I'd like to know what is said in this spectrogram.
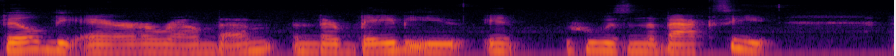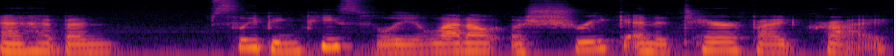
filled the air around them, and their baby, who was in the back seat and had been sleeping peacefully, let out a shriek and a terrified cry.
